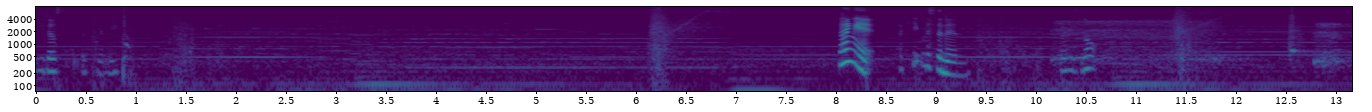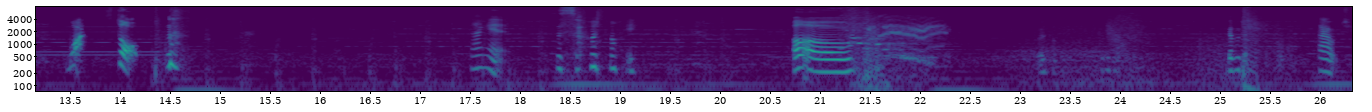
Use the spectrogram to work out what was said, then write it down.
he does keep looking at me. Dang it! I keep missing him. So he's not. What? Stop! Dang it. This is so annoying. Uh-oh. Ouch.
